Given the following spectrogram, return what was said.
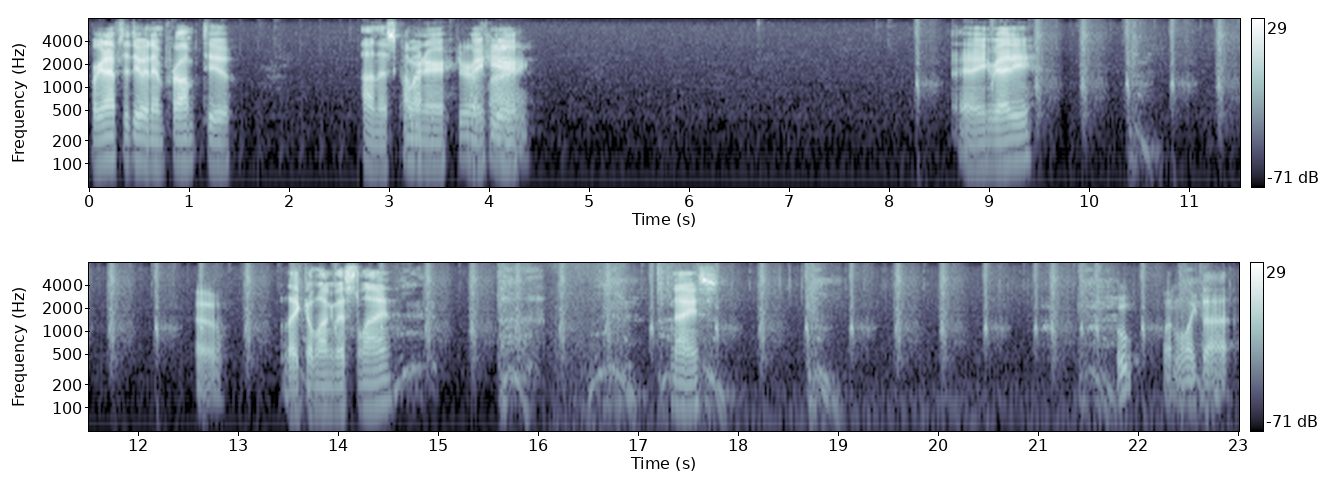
we're gonna have to do an impromptu on this How about the corner right here. Are you ready? Oh. Like along this line. Nice. Oop. I don't like that.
